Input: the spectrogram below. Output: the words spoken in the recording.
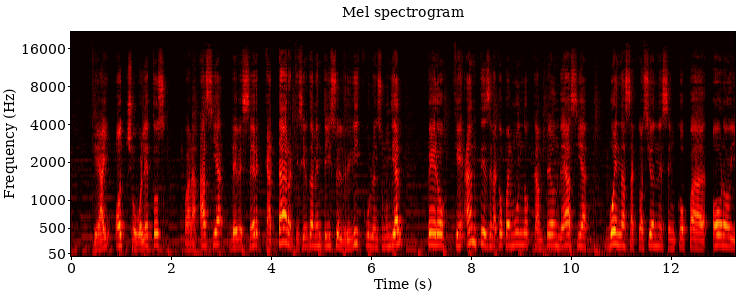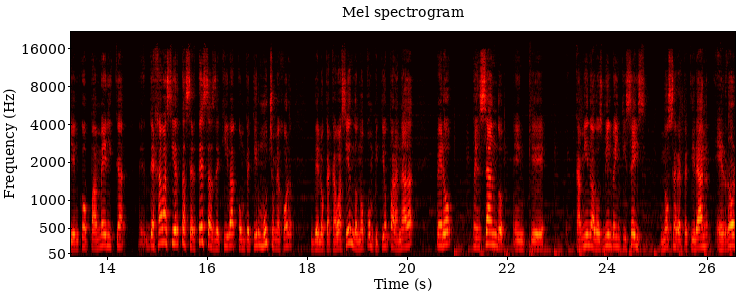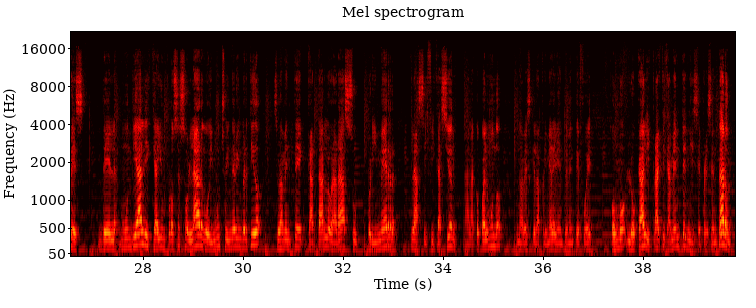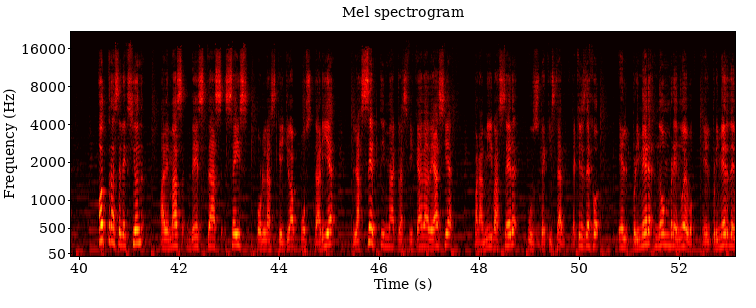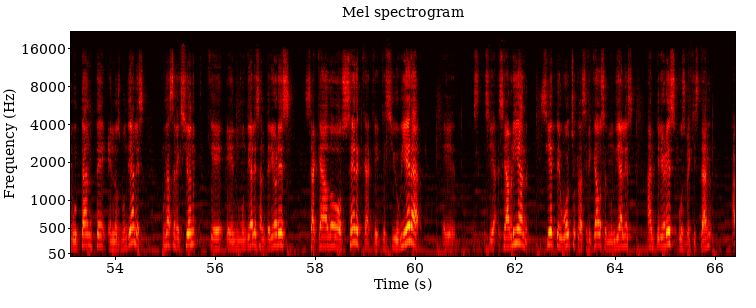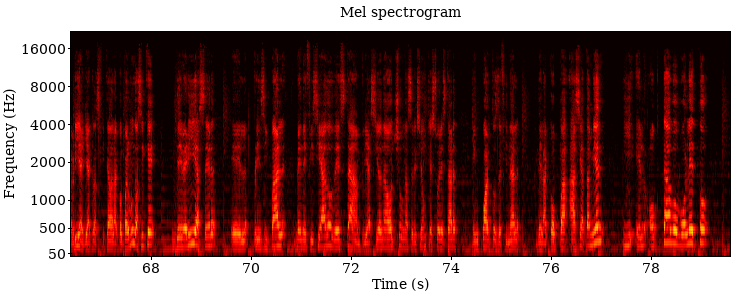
que hay ocho boletos para Asia debe ser Qatar, que ciertamente hizo el ridículo en su mundial, pero que antes de la Copa del Mundo, campeón de Asia, buenas actuaciones en Copa Oro y en Copa América, eh, dejaba ciertas certezas de que iba a competir mucho mejor de lo que acabó haciendo. No compitió para nada pero pensando en que camino a 2026 no se repetirán errores del Mundial y que hay un proceso largo y mucho dinero invertido, seguramente Qatar logrará su primer clasificación a la Copa del Mundo, una vez que la primera evidentemente fue como local y prácticamente ni se presentaron. Otra selección, además de estas seis por las que yo apostaría, la séptima clasificada de Asia para mí va a ser Uzbekistán. Y aquí les dejo el primer nombre nuevo, el primer debutante en los mundiales. Una selección que en mundiales anteriores se ha quedado cerca, que, si hubiera, eh, si, habrían siete u ocho clasificados en mundiales anteriores, Uzbekistán habría ya clasificado a la Copa del Mundo. Así que debería ser el principal beneficiado de esta ampliación a 8, una selección que suele estar en cuartos de final de la Copa Asia también. Y el octavo boleto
